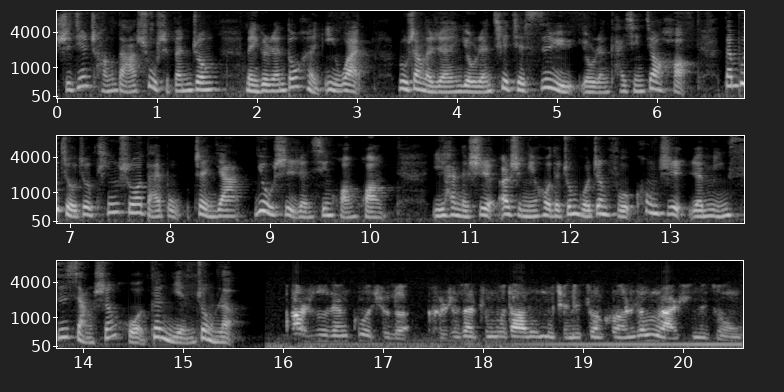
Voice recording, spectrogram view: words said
时间长达数十分钟，每个人都很意外。路上的人有人窃窃私语，有人开心叫好。但不久就听说逮捕镇压，又是人心惶惶。”遗憾的是，二十年后的中国政府控制人民思想生活更严重了。二十多年过去了，可是在中国大陆目前的状况仍然是那种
